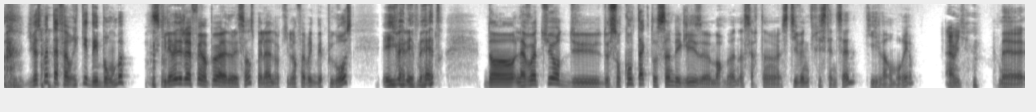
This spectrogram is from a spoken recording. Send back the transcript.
il va se mettre à fabriquer des bombes, ce qu'il avait déjà fait un peu à l'adolescence, mais là, donc il en fabrique des plus grosses, et il va les mettre dans la voiture du, de son contact au sein de l'église mormone, un certain Steven Christensen, qui va en mourir. Ah oui. Mais,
